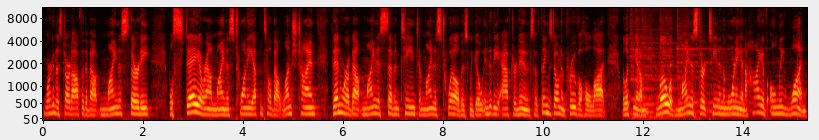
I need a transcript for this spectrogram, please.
we're going to start off with about minus 30. We'll stay around minus 20 up until about lunchtime. Then we're about minus 17 to minus 12 as we go into the afternoon. So things don't improve a whole lot. We're looking at a low of minus 13 in the morning and a high of only one.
